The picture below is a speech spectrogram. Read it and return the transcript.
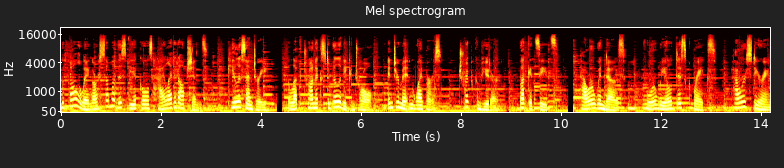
The following are some of this vehicle's highlighted options. Keyless entry, electronic stability control, intermittent wipers, trip computer, bucket seats, power windows, four-wheel disc brakes, power steering.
